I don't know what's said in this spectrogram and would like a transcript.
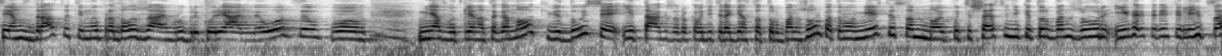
Всем здравствуйте! Мы продолжаем рубрику «Реальный отзыв». Э, Меня зовут Лена Цыганок, ведущая и также руководитель агентства «Турбанжур», потому вместе со мной путешественники «Турбанжур» Игорь Перепелица.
